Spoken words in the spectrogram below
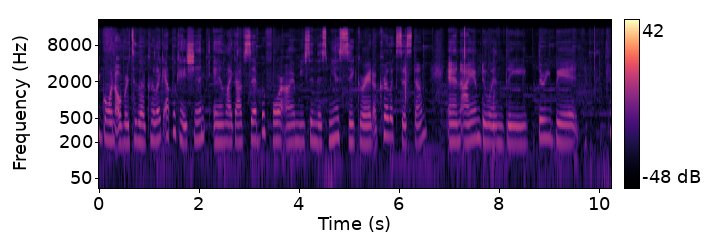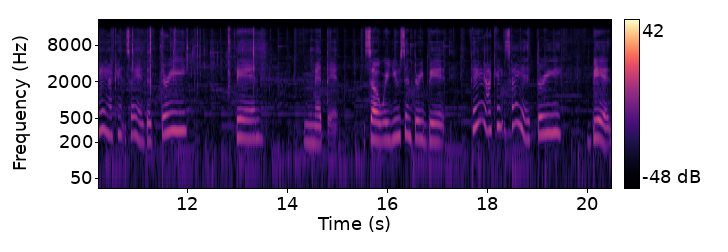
We're going over to the acrylic application and like I've said before I am using this Mia Secret acrylic system and I am doing the 3 bit dang I can't say it the 3 bit method. So we're using 3 bit dang I can't say it 3 bit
